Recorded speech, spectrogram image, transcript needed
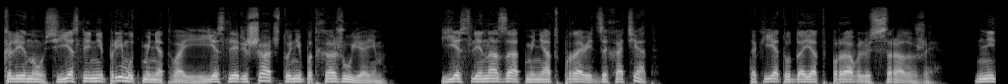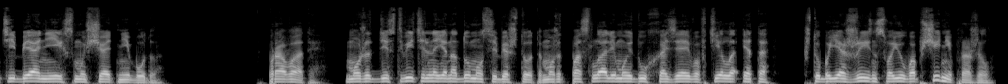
Клянусь, если не примут меня твои, если решат, что не подхожу я им, если назад меня отправить захотят, так я туда и отправлюсь сразу же. Ни тебя, ни их смущать не буду. права ты. Может, действительно я надумал себе что-то, может, послали мой дух хозяева в тело это, чтобы я жизнь свою вообще не прожил.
